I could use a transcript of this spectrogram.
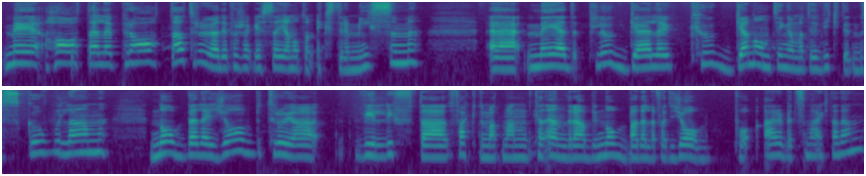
Med hata eller prata tror jag de försöker säga något om extremism. Eh, med plugga eller kugga någonting om att det är viktigt med skolan. Nobb eller jobb tror jag vill lyfta faktum att man kan ändra, bli nobbad eller få ett jobb på arbetsmarknaden.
